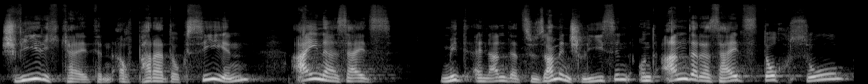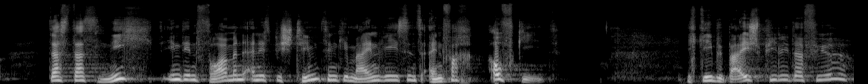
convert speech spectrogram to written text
Schwierigkeiten, auch Paradoxien, einerseits miteinander zusammenschließen und andererseits doch so, dass das nicht in den Formen eines bestimmten Gemeinwesens einfach aufgeht. Ich gebe Beispiele dafür.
